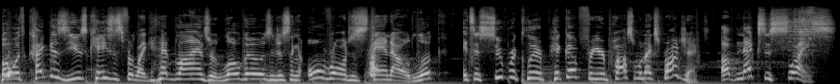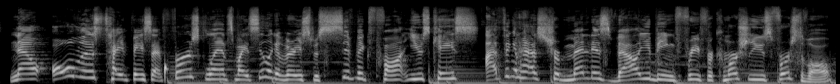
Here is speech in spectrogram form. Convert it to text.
But with Kica's use cases for like headlines or logos and just like an overall just standout look, it's a super clear pickup for your possible next project. Up next is Slice. Now, all this type typeface at first glance might seem like a very specific font use case. I think it has tremendous value being free for commercial use first of all,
